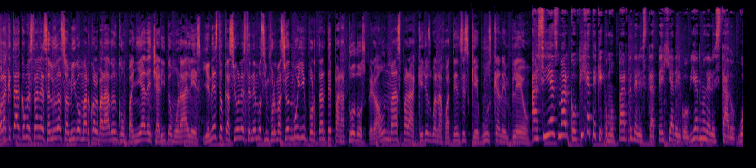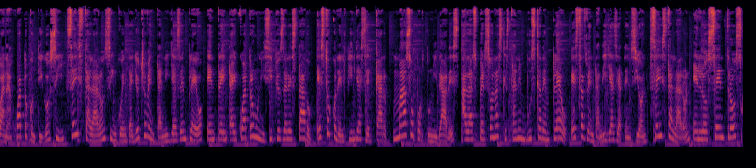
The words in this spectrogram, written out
Hola, ¿qué tal? ¿Cómo están? Les saluda su amigo Marco Alvarado en compañía de Charito Morales. Y en esta ocasión les tenemos información muy importante para todos, pero aún más para aquellos guanajuatenses que buscan empleo. Así es, Marco. Fíjate que como parte de la estrategia del gobierno del estado, Guanajuato Contigo Sí, se instalaron 58 ventanillas de empleo en 34 municipios del estado. Esto con el fin de acercar más oportunidades a las personas que están en busca de empleo. Estas ventanillas de atención se instalaron en los centros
